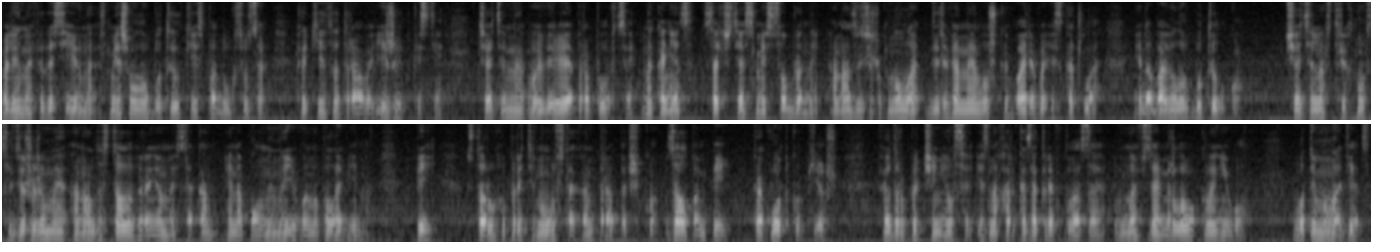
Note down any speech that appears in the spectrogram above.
Полина Федосеевна смешивала в бутылке из-под уксуса какие-то травы и жидкости, тщательно выверяя пропорции. Наконец, сочтя смесь собранной, она зачерпнула деревянной ложкой варево из котла и добавила в бутылку. Тщательно встряхнув содержимое, она достала граненый стакан и наполнила его наполовину. «Пей», Старуха протянула стакан прапорщику. «Залпом пей, как водку пьешь». Федор подчинился, и знахарка, закрыв глаза, вновь замерла около него. «Вот и молодец»,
